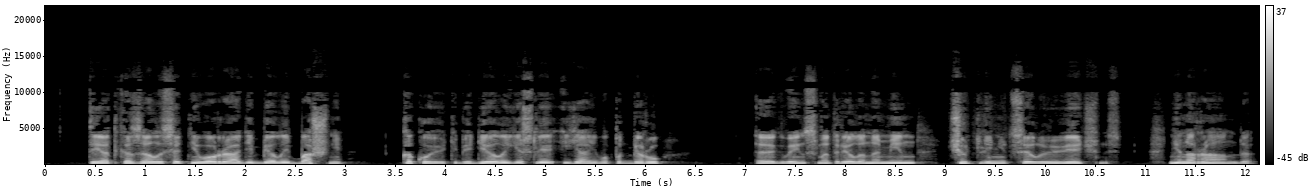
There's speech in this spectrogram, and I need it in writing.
— Ты отказалась от него ради Белой башни. Какое тебе дело, если я его подберу? Эгвейн смотрела на Мин чуть ли не целую вечность. Не на Ранда,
